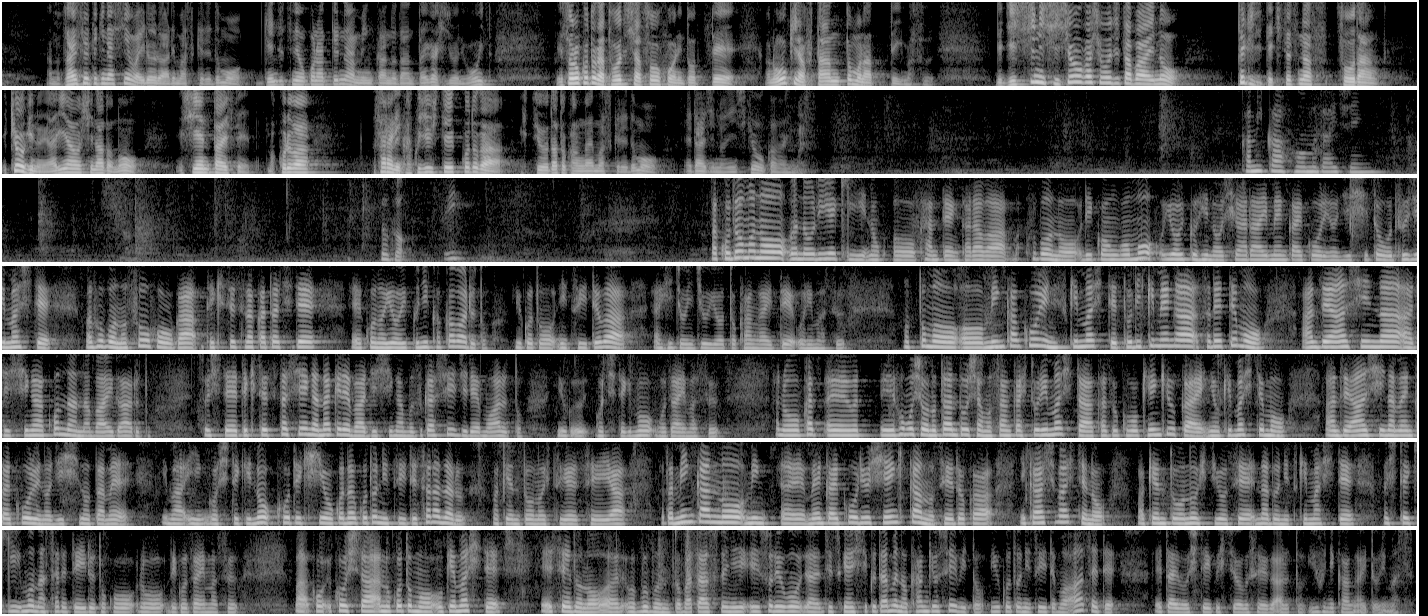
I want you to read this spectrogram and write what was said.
あの財政的な支援はいろいろありますけれども、現実に行っているのは民間の団体が非常に多いと。そのことが当事者双方にとってあの大きな負担ともなっています。で実施に支障が生じた場合の適時適切な相談、協議のやり直しなどの支援体制、これはさらに拡充していくことが必要だと考えますけれども、大臣の認識を伺います。上川法務大臣。どうぞ。子どもの利益の観点からは、父母の離婚後も養育費の支払い、面会交流の実施等を通じまして、父母の双方が適切な形でこの養育に関わるということについては、非常に重要と考えております。もっとも民間交流につきまして、取り決めがされても、安全安心な実施が困難な場合があると、そして適切な支援がなければ実施が難しい事例もあるというご指摘もございます。あのかえー法務省の担当者も参加しておりました家族法研究会におきましても、安全安心な面会交流の実施のため、今、委員ご指摘の公的支援を行うことについて、さらなる検討の必要性や、また民間の民え面会交流支援機関の制度化に関しましての検討の必要性などにつきまして、指摘もなされているところでございます。まあ、こうこうしたあのことも受けまして、えー制度のあ部分と、またそれにえーそれをあ実現していくための環境整備ということについても、合わせてえー対応していく必要性があるというふうに考えております。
